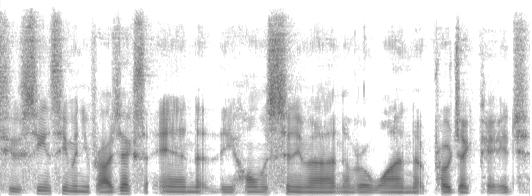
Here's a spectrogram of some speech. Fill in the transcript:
to CNC Mini Projects and the Home Cinema number one project page.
